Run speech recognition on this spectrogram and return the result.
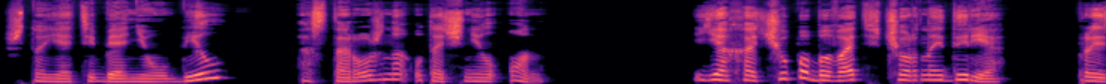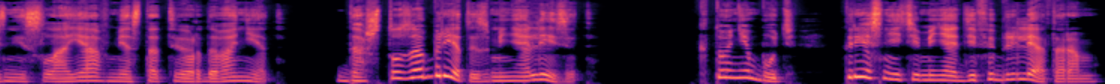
что я тебя не убил?» – осторожно уточнил он. «Я хочу побывать в черной дыре», – произнесла я вместо твердого «нет». Да что за бред из меня лезет? Кто-нибудь, тресните меня дефибриллятором.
